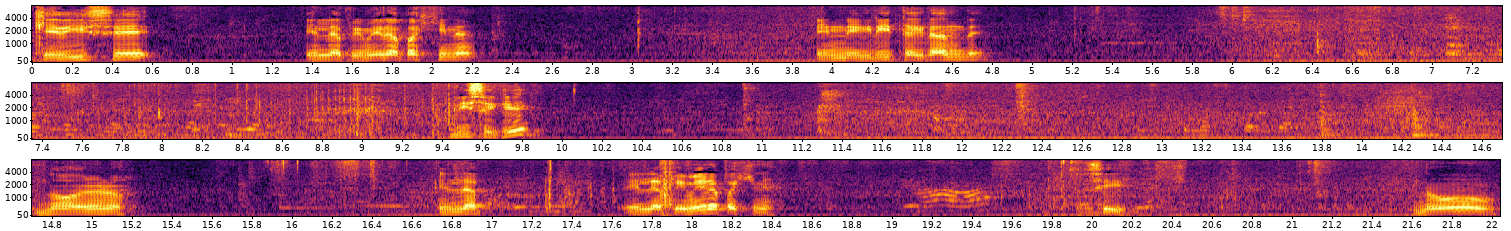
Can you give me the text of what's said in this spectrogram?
¿Qué dice en la primera página? En negrita grande. ¿Dice qué? No, no, no. En la, en la primera página. Sí. No.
